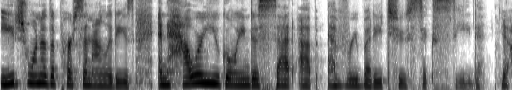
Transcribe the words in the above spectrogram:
each one of the personalities and how are you going to set up everybody to succeed? Yeah.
